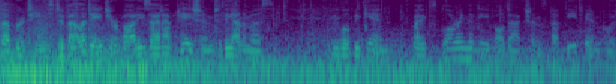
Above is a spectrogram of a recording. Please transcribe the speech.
subroutines to validate your body's adaptation to the Animus. We will begin by exploring the default actions of each input.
